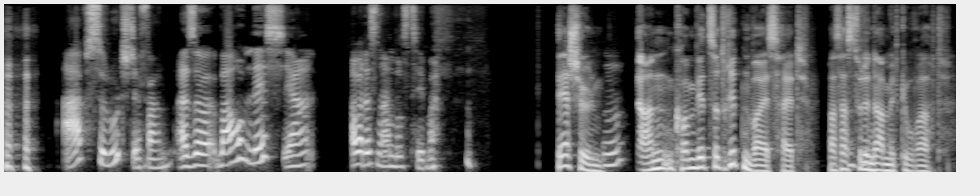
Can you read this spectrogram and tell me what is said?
Absolut, Stefan. Also warum nicht? Ja, aber das ist ein anderes Thema. Sehr schön. Mhm. Dann kommen wir zur dritten Weisheit. Was hast mhm. du denn da mitgebracht?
